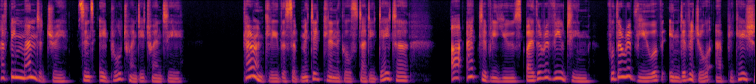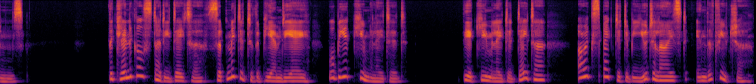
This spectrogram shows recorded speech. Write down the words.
have been mandatory since April 2020. Currently, the submitted clinical study data are actively used by the review team for the review of individual applications. The clinical study data submitted to the PMDA will be accumulated. The accumulated data are expected to be utilized in the future.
